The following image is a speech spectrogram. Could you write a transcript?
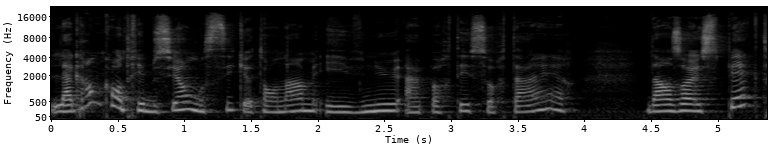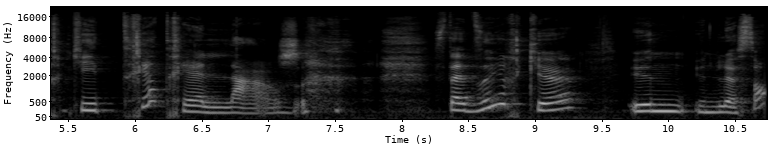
la grande contribution aussi que ton âme est venue apporter sur Terre dans un spectre qui est très très large. C'est-à-dire que une, leçon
